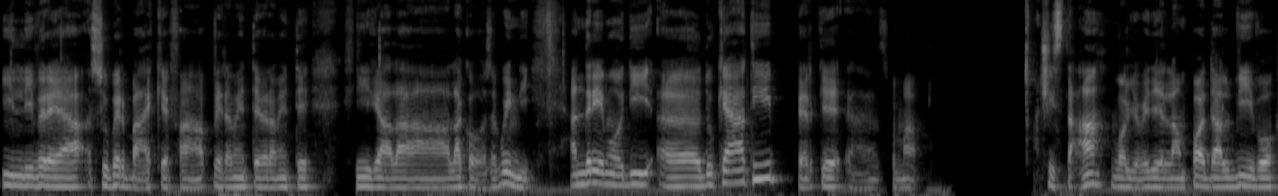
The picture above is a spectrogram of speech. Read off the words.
in livrea Superbike fa veramente veramente figa la, la cosa. Quindi andremo di uh, Ducati perché uh, insomma ci sta, voglio vederla un po' dal vivo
